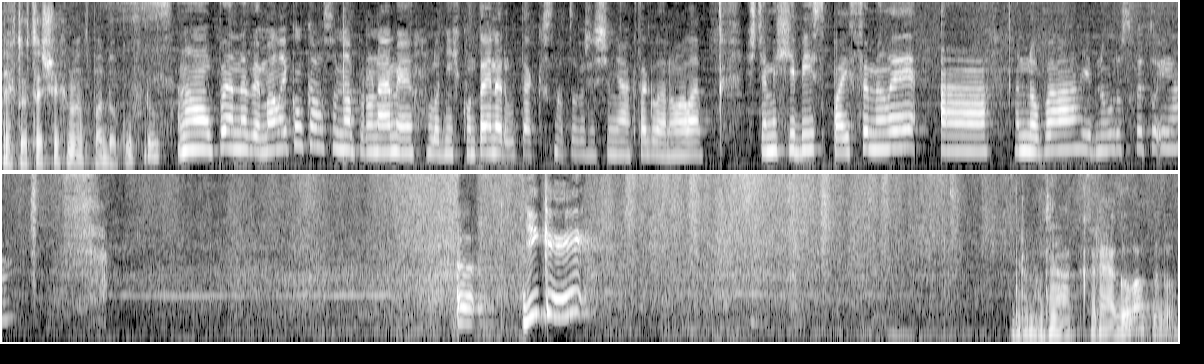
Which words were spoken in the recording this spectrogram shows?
Jak to chceš všechno nadspat do kufru? No, úplně nevím, ale koukala jsem na pronájmy lodních kontejnerů, tak snad to vyřeším nějak takhle, no ale ještě mi chybí Spy Family a nová jednou rozkvetu i já. Uh, díky! Bude na to nějak reagovat, nebo?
